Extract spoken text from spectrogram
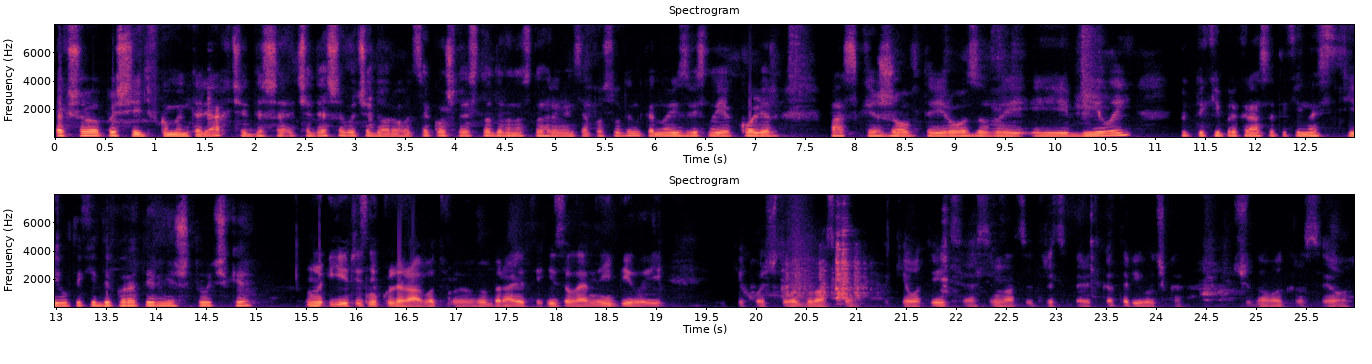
Так що пишіть в коментарях, чи, деше, чи дешево, чи дорого. Це коштує 190 гривень ця посудинка. Ну і звісно, є колір паски жовтий, розовий і білий. Тут такі прикраси, такі на стіл, такі декоративні штучки. Ну і різні кольори. От ви вибираєте і зелений, і білий, які хочете. От, будь ласка, такі от дивіться, 17,39 така тарілочка. Чудово, красиво.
